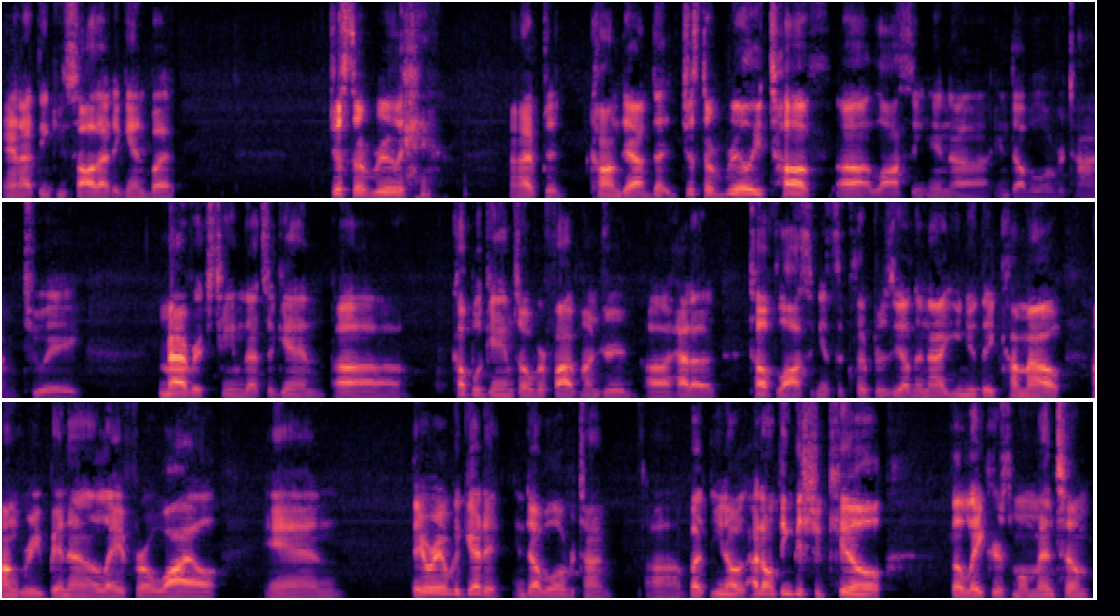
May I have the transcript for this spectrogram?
and I think you saw that again. But just a really I have to calm down. Just a really tough uh, loss in uh, in double overtime to a Mavericks team that's again a uh, couple games over 500. Uh, had a tough loss against the Clippers the other night. You knew they'd come out hungry. Been in LA for a while, and they were able to get it in double overtime. Uh, but you know, I don't think this should kill the Lakers' momentum.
